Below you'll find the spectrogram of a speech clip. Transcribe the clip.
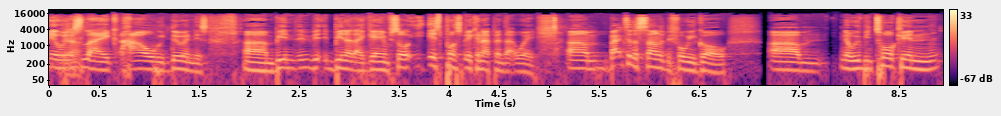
It was Yeah. just like, how are we doing this? Um, being being at that game, so it's possible it can happen that way. Um, back to the Sounders before we go. Um, you know, we've been talking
